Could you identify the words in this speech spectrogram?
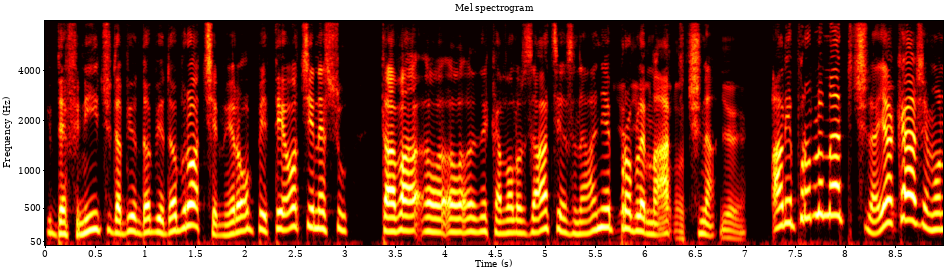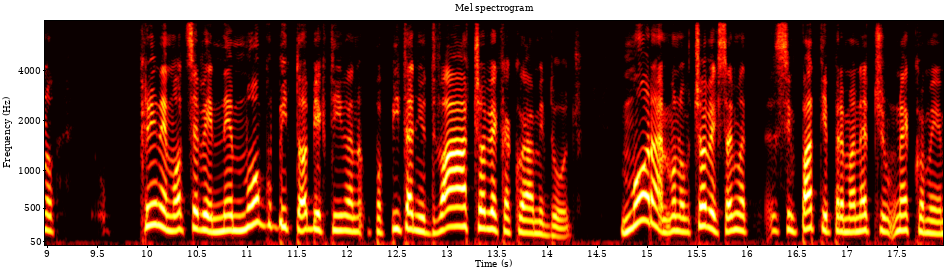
definiciju da bi on dobio dobru ocjenu. Jer opet te ocjene su, ta va, neka valorizacija znanja je problematična Je. ali je problematična. Ja kažem, ono, krenem od sebe, ne mogu biti objektivan po pitanju dva čovjeka koja mi dođu. Moram, ono, čovjek sam ima simpatije prema neču, nekome,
